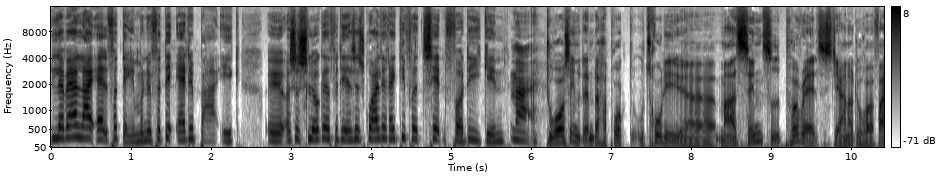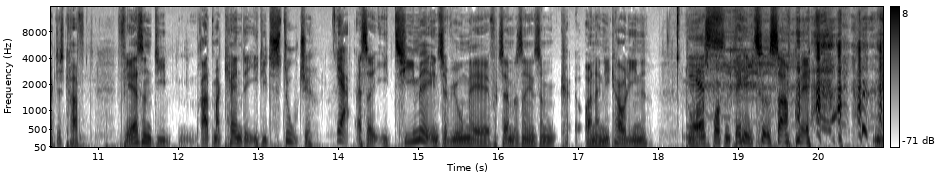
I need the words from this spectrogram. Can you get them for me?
lad være at lege alt for damerne, for det er det bare ikke. Øh, og så slukkede jeg for det, og så skulle jeg aldrig rigtig få tændt for det igen. Nej. Du er også en af dem, der har brugt utrolig øh, meget sendtid på reality-stjerner. Du har faktisk haft flere sådan de ret markante i dit studie. Ja. Altså i time-interview med for eksempel sådan en som Onani Karoline. Du har Yes. også brugt en del tid sammen med, med,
